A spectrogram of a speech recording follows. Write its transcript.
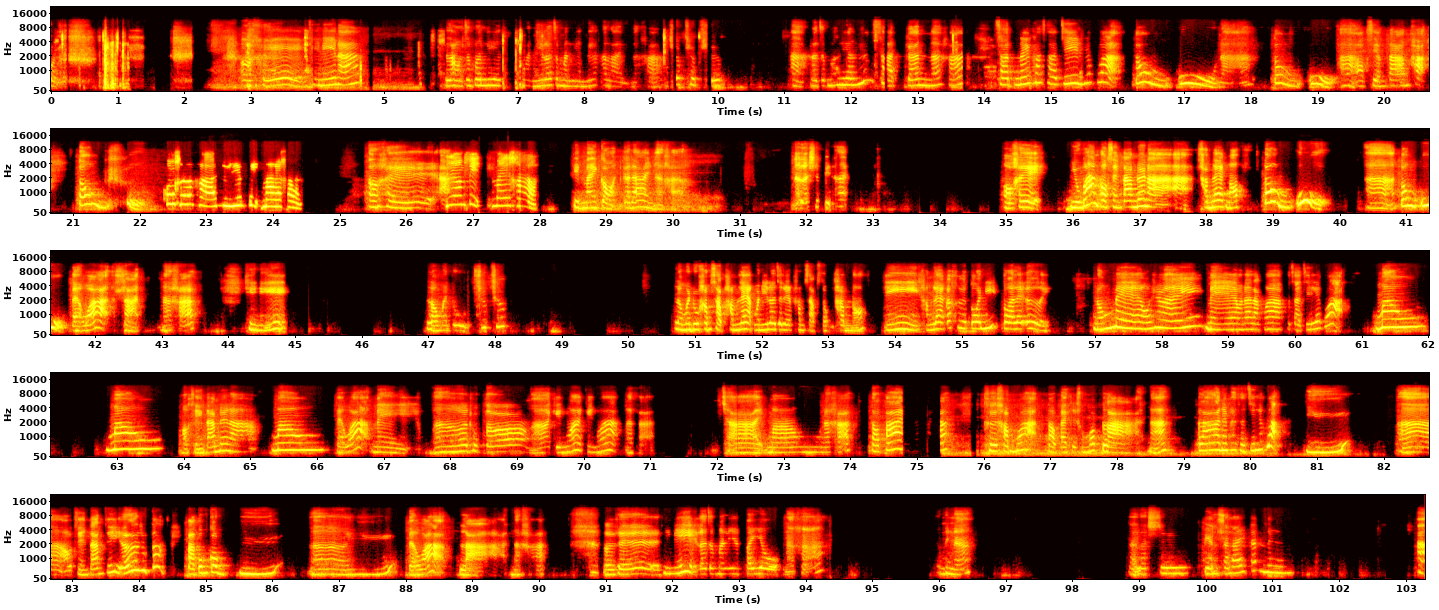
กดโอเค ทีนี้นะ เราจะมาเรียนวันนี้เราจะมาเรียนเรื่องอะไรนะคะชึบชึบชึบอะเราจะมาเรียนเรื่องสัตว์กันนะคะ สัตว์ในภาษาจีนเรียกว่าต้งอู้นะต้งอู้อ่าออกเสียงตามค่ะต้งอู้คุณครูคะหนูยืมปิดไมค์ค่ะ โอเคอะ เรื่องปิดไมค์ค่ะ ปิดไมค์ก่อนก็ได้นะคะเดี๋ยวจะปิดให้ โอเค อยู่บ้านออกเสียงตามด้วยนะ อะคำแรกเนาะต้งอู้ อ่า ต้งอู้ แปลว่า สัตว์นะคะ ทีนี้ เรามาดูชึบชึบเรามาดูคำศัพท์คำแรกวันนี้เราจะเรียนคำศัพท์สองคำเนาะนี่คำแรกก็คือตัวนี้ตัวอะไรเอ่ย น้องแมวใช่ไหมแมวน่ารักมากภาษาจีนเรียกว่า เมา เมาออกเสียงตามด้วยนะ เมาแปลว่าแมวเออถูกต้องอ่าเก่งมากเก่งมากนะคะใช่เมานะคะ ต่อไปคือคำว่าต่อไปคือคำว่าปลานะปลาในภาษาจีนเรียกว่าหยีอ่าออกเสียงตามสิเออถูกต้องปากกลมๆหยี อ่าแปลว่าปลานะคะ โอเค ทีนี้เราจะมาเรียนประโยคนะคะแป๊บนึงนะแล้วเราจะเปลี่ยนสไลด์แป๊บนึงอะ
